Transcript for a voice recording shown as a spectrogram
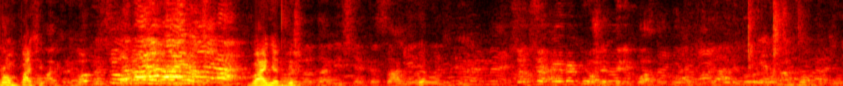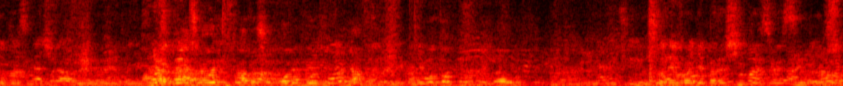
Ром, пасик. Ваня, движ... Надо лишнее касание, и он уже перехватывает. Вот, Нет, я же говорил сразу, что поле будет непонятно. Они его толкнуть не могут. Вони вроді би розчитують свої сили. що-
